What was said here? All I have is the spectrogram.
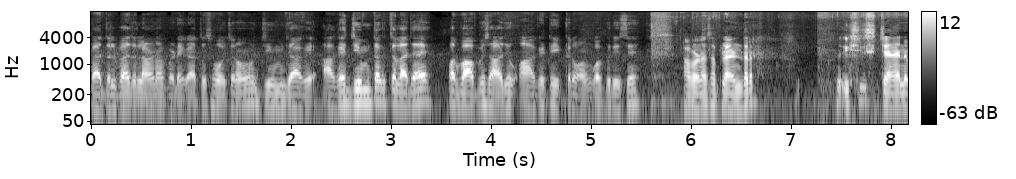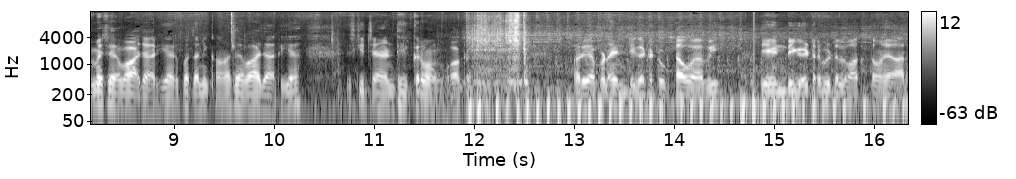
पैदल पैदल आना पड़ेगा। तो सोच रहा हूँ, जिम जाके, आगे जिम तक चला जाए और वापस आ जाऊँ, आगे ठीक करवाऊँगा फिर इसे। अपना स्प्लेंडर। इसी चैन में से आवाज़ आ रही है यार, पता नहीं कहाँ से आवाज़ आ रही है। इसकी चैन ठीक करवाऊँगा आगे। और ये अपना इंडिकेटर टूटा हुआ है अभी। ये इंडिकेटर भी डलवाता हूँ यार।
